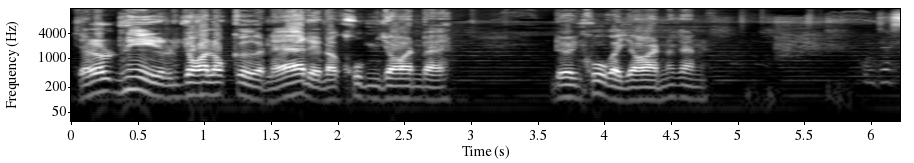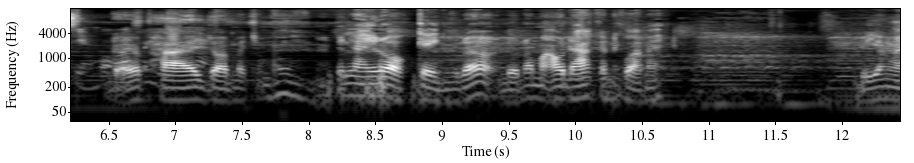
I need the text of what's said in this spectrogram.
เดี๋ยวเรานี่ยอนเราเกิดแล้ว เดี๋ยวเราคุมยอนไป เดินคู่กับยอนแล้วกัน กูจะเสียงบอกเดี๋ยวพายอนไปจะมุ่งไม่เป็นไรหรอกเก่งอยู่แล้ว เดี๋ยวเรามาเอาดาร์กกันดีกว่าไหมหรือยังไง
